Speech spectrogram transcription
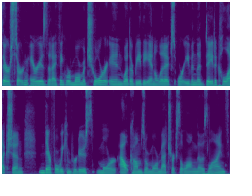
there are certain areas that I think we're more mature in, whether it be the analytics or even the data collection. Therefore, we can produce more outcomes or more metrics along those lines.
